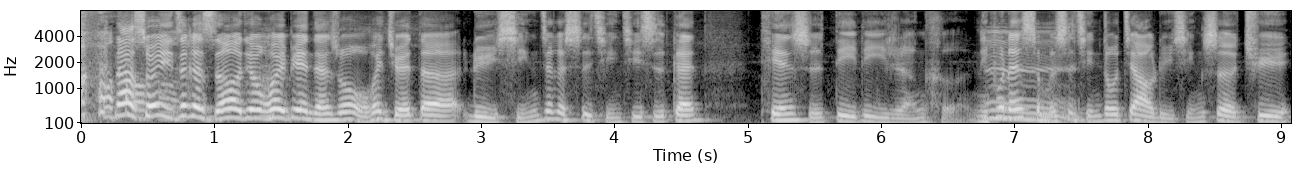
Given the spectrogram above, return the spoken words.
那所以这个时候就会变成说，我会觉得旅行这个事情其实跟。天时地利人和，你不能什么事情都叫旅行社去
